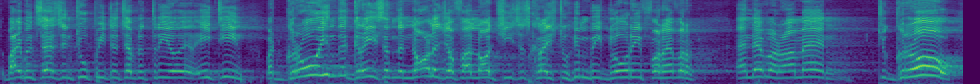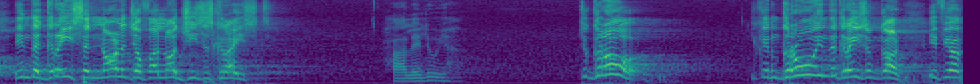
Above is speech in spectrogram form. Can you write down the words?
The Bible says in 2 Peter chapter 3 uh, 18, but grow in the grace and the knowledge of our Lord Jesus Christ. To him be glory forever and ever. Amen. To grow in the grace and knowledge of our Lord Jesus Christ. Hallelujah. To grow. You can grow in the grace of God. If you're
